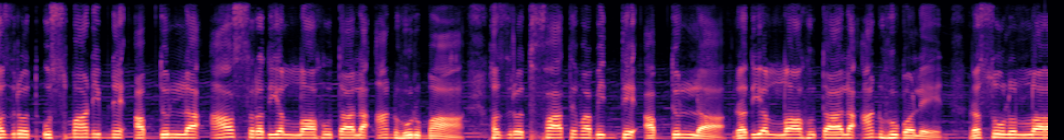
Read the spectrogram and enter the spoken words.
হজরত উসমান ইবনে আবদুল্লাহ আস রাদিয়াল্লাহু তাআলা আনহুর মা হজরত ফাতেমা বিনতে আবদুল্লাহ রাদিয়াল্লাহু তাআলা আনহু বলেন, রাসূলুল্লাহ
